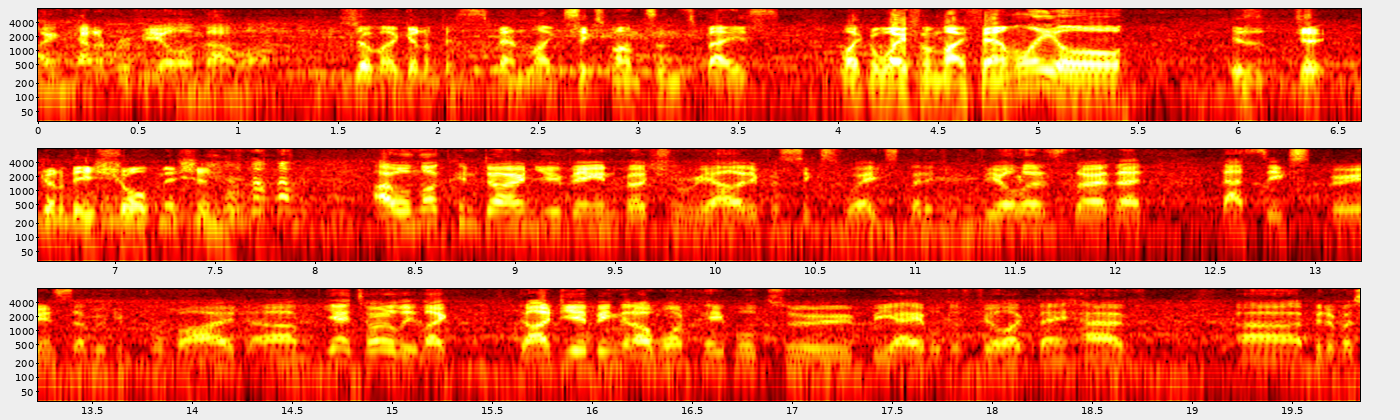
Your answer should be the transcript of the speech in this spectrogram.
I can kind of reveal on that one. So am I going to spend like six months in space? like away from my family, or is going to be a short mission? I will not condone you being in virtual reality for six weeks, but if you feel as though that that's the experience that we can provide, um, yeah, totally. Like the idea being that I want people to be able to feel like they have uh, a bit of an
